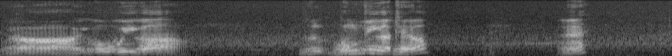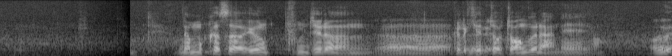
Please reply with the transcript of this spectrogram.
이거 오이가 무슨 몽둥이 같아요? 예? 너무 커서 이건 품질은 아, 그렇게 좀 좋은 건 아니에요 어,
